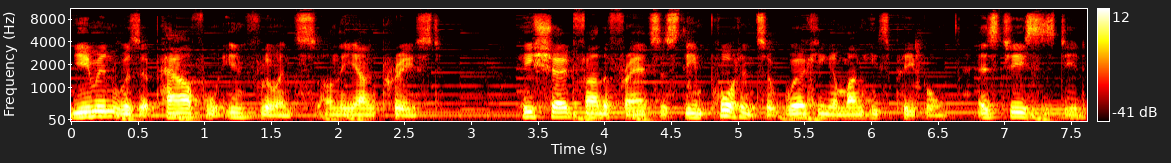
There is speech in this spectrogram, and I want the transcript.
Neumann was a powerful influence on the young priest. He showed Father Francis the importance of working among his people, as Jesus did.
